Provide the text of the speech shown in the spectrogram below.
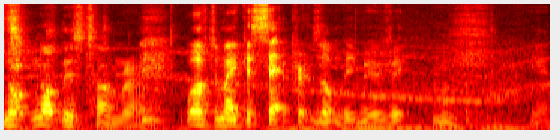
Not not this time round. we'll have to make a separate zombie movie. Mm. Yes.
